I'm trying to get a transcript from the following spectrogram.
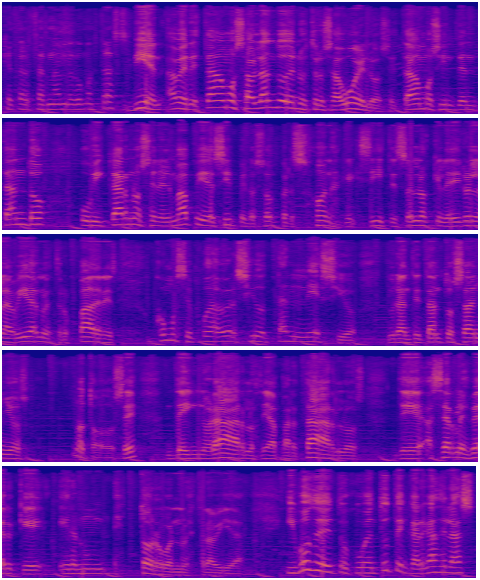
¿Qué tal, Fernando? ¿Cómo estás? Bien, a ver, estábamos hablando de nuestros abuelos, estábamos intentando ubicarnos en el mapa y decir, pero son personas que existen, son los que le dieron la vida a nuestros padres. ¿Cómo se puede haber sido tan necio durante tantos años no todos, ¿eh? de ignorarlos, de apartarlos, de hacerles ver que eran un estorbo en nuestra vida. Y vos desde tu juventud te encargás de las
